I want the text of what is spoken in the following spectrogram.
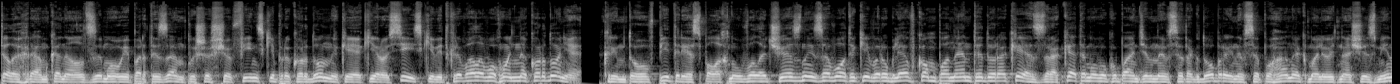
Телеграм-канал Зимовий партизан пише, що фінські прикордонники, як і російські, відкривали вогонь на кордоні. Крім того, в Пітері спалахнув величезний завод, який виробляв компоненти до ракет. З ракетами в окупантів не все так добре і не все погано, як малюють наші зміни.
